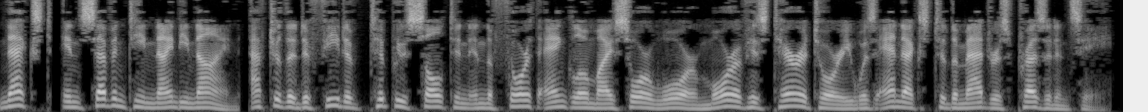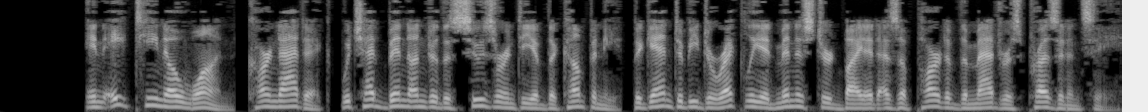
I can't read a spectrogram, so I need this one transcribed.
Next, in 1799, after the defeat of Tipu Sultan in the Fourth Anglo-Mysore War more of his territory was annexed to the Madras Presidency. In 1801, Carnatic, which had been under the suzerainty of the company, began to be directly administered by it as a part of the Madras Presidency.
